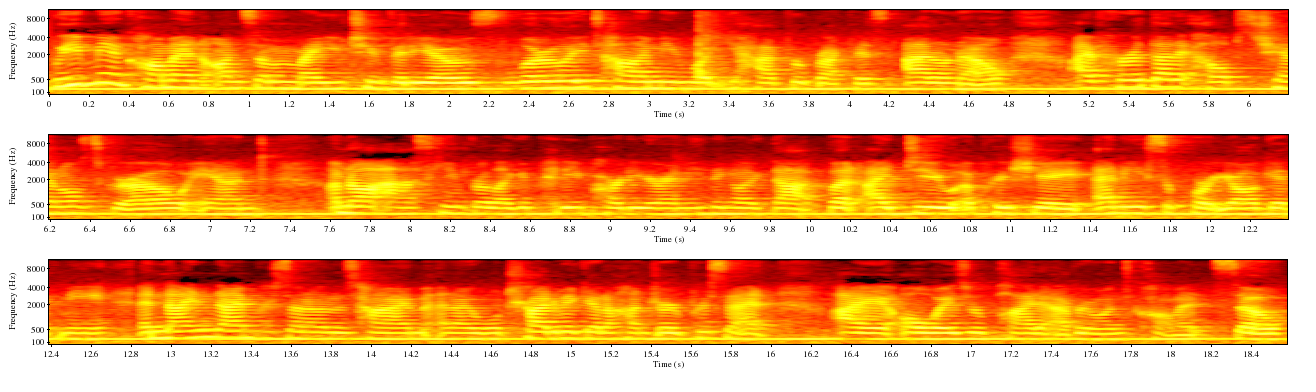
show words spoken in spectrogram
leave me a comment on some of my YouTube videos, literally telling me what you had for breakfast. I don't know. I've heard that it helps channels grow and I'm not asking for like a pity party or anything like that, but I do appreciate any support y'all give me. And 99% of the time, and I will try to make it 100%, I always reply to everyone's comments. So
